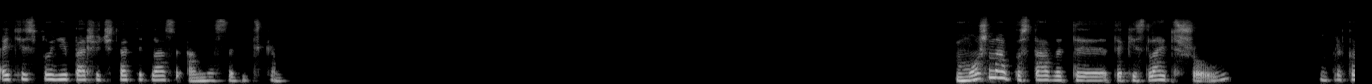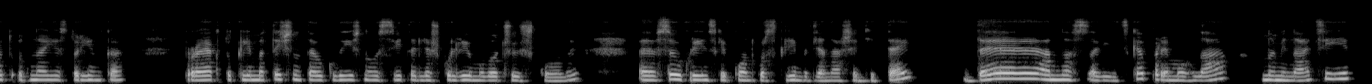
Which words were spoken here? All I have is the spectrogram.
it студії 1-4 класи Анна Савіцька. Можна поставити такі слайд-шоу. Наприклад, одна є сторінка проєкту Кліматична та екологічна освіта для школярів молодшої школи, е, всеукраїнський конкурс Клімат для наших дітей де Анна Савіцька перемогла в номінації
